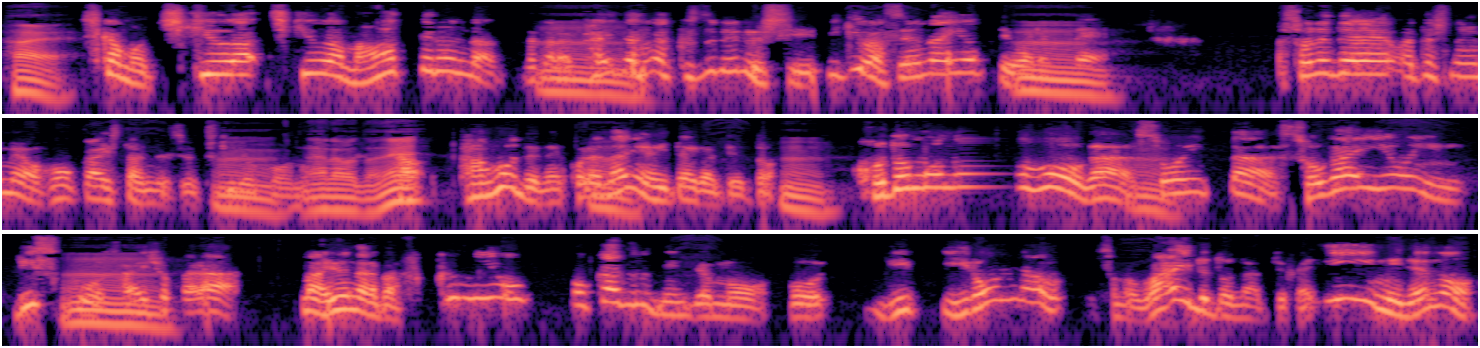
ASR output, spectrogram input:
はい、しかも地球は、地球は回ってるんだ。だからうん。階段が崩れるし、息は吸えないよって言われて、うんそれで私の夢は崩壊したんですよ、月旅行うんの。なるほどねた。他方でね、これは何を言いたいかというと、うん、子供の方うんがそういった阻害要因、リスクを最初から、まあ言うならば含みを置かずにでも、こういいろんなそのワイルドなっていうか、いい意味での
